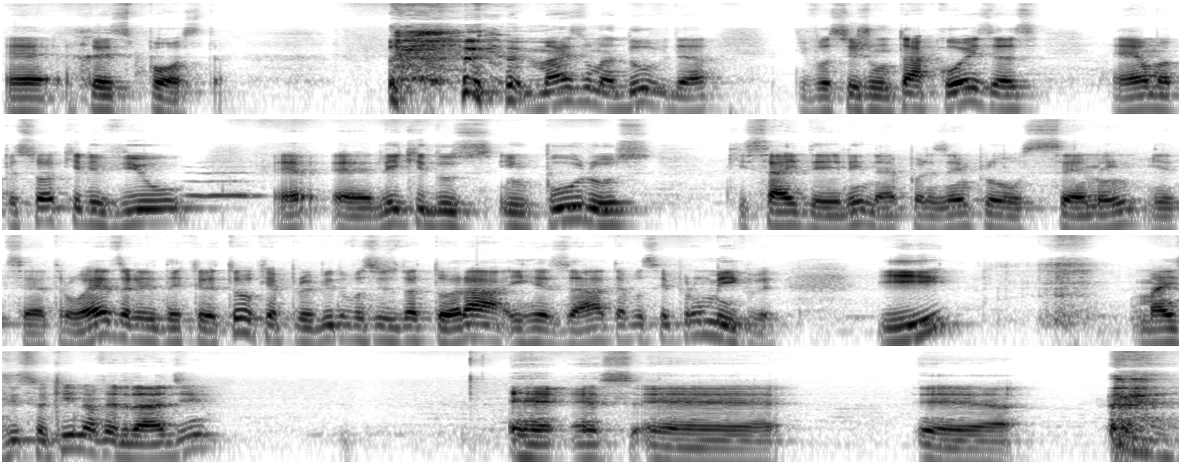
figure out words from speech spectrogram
é, resposta. Mais uma dúvida de você juntar coisas é uma pessoa que ele viu é, é, líquidos impuros que saem dele, né? Por exemplo, o sêmen e etc. O Ezra ele decretou que é proibido você estudar Torá e rezar até você ir para um mikve. E mas isso aqui na verdade é, é, é, é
